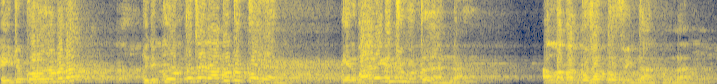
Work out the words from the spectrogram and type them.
এইটুকু করা যাবে না? যদি করতে চান এতটুকু করেন, এর বাইরে কিছু করতে চান না। আল্লাহ বোঝার তৌফিক দান করলেন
